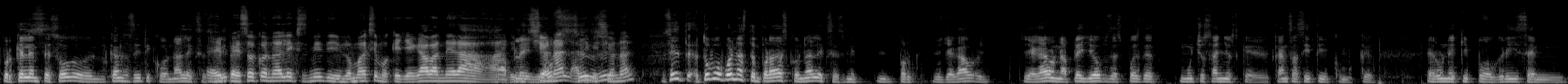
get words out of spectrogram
porque él empezó en Kansas City con Alex Smith. empezó con Alex Smith y lo máximo que llegaban era a, A divisional. A sí, divisional. Tuvo buenas temporadas con Alex Smith, porque llegaba, llegaron a playoffs después de muchos años que Kansas City como que era un equipo gris en,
